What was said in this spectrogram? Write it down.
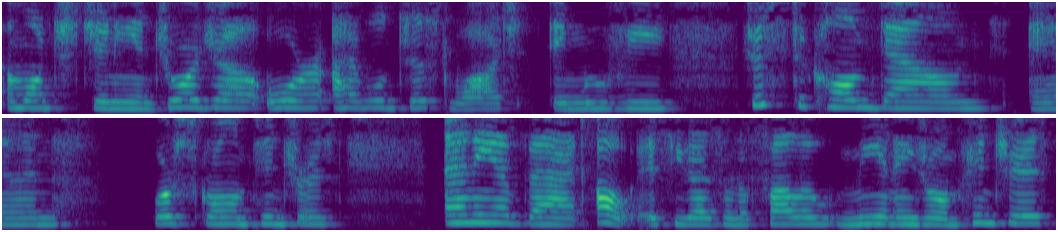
and watch Ginny and Georgia, or I will just watch a movie just to calm down and or scroll on Pinterest, any of that. Oh, if you guys want to follow me and Angel on Pinterest,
